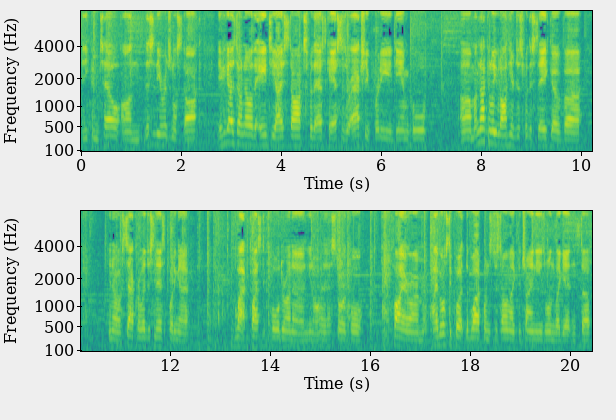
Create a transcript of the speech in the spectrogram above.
and you can tell on this is the original stock. If you guys don't know, the ATI stocks for the SKSs are actually pretty damn cool. Um, I'm not going to leave it on here just for the sake of, uh, you know, sacrilegiousness, putting a black plastic folder on a, you know, a historical firearm. I mostly put the black ones just on like the Chinese ones I get and stuff.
